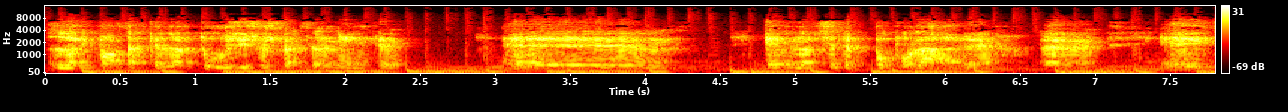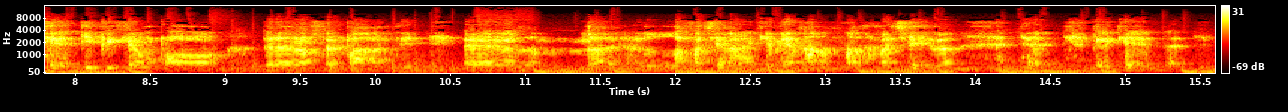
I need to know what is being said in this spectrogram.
la riporta anche l'Artusi sostanzialmente. Eh, è una ricetta popolare, eh, che è tipica un po' delle nostre parti. Eh, la, la, faceva anche mia mamma, la faceva, eh, perché eh,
